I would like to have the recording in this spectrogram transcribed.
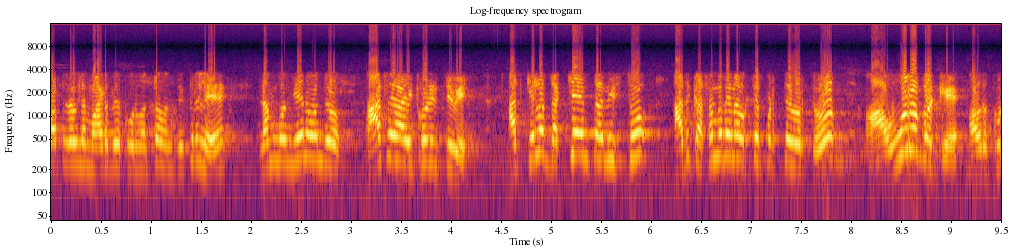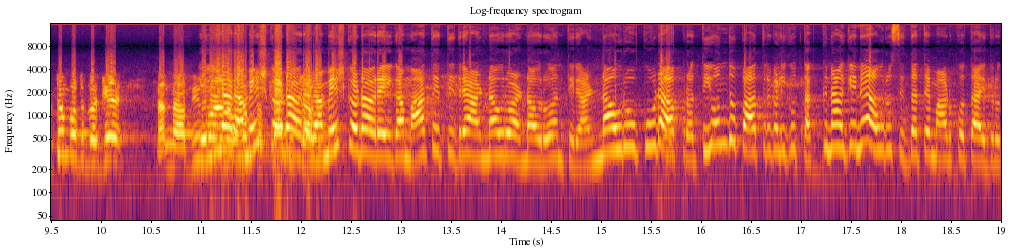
ಪಾತ್ರಗಳನ್ನ ಮಾಡ್ಬೇಕು ಅನ್ನುವಂತ ಒಂದ್ ಇದ್ರಲ್ಲಿ ನಮ್ಗೊಂದ್ ಏನೋ ಒಂದು ಆಸೆ ಇಟ್ಕೊಂಡಿರ್ತೀವಿ. ಅದಕ್ಕೆಲ್ಲ ಧಕ್ಕೆ ಅಂತ ಅನಿಸ್ತು ಅದಕ್ಕೆ ಅಸಮಾಧಾನ ವ್ಯಕ್ತಪಡ್ತೇವೆ ಹೊರತು ಅವರ ಬಗ್ಗೆ ಅವ್ರ ಕುಟುಂಬದ ಬಗ್ಗೆ ನನ್ನ ಇಲ್ಲ ಅಭಿಮಾನ ರಮೇಶ್ ಗೌಡ ಅವರೇ ರಮೇಶ್ ಗೌಡ ಅವರೇ ಈಗ ಮಾತೆತ್ತಿದ್ರೆ ಅಣ್ಣವರು ಅಣ್ಣವರು ಅಂತೀರಿ. ಅಣ್ಣವರು ಕೂಡ ಪ್ರತಿಯೊಂದು ಪಾತ್ರಗಳಿಗೂ ತಕ್ಕನಾಗೇನೆ ಅವರು ಸಿದ್ಧತೆ ಮಾಡ್ಕೋತಾ ಇದ್ರು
